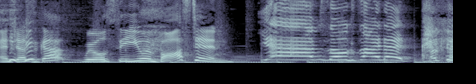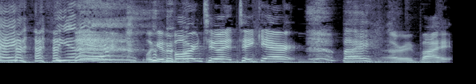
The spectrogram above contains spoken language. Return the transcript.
and Jessica, we will see you in Boston. Yeah, I'm so excited. Okay. see you there. Looking forward to it. Take care. Bye. All right. Bye.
